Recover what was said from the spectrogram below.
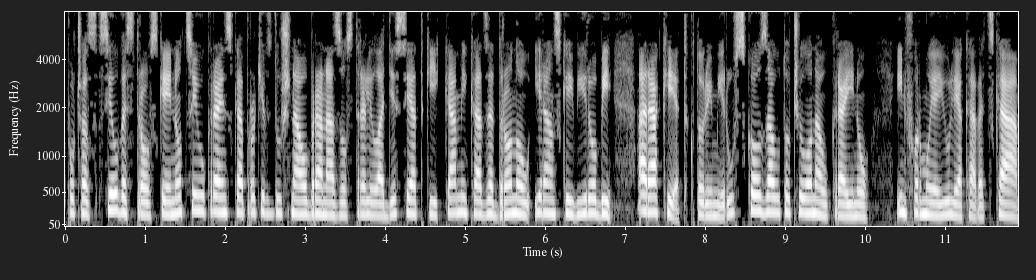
Počas silvestrovskej noci ukrajinská protivzdušná obrana zostrelila desiatky kamikadze dronov iránskej výroby a rakiet, ktorými Rusko zautočilo na Ukrajinu. Informuje Julia Kavecká.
